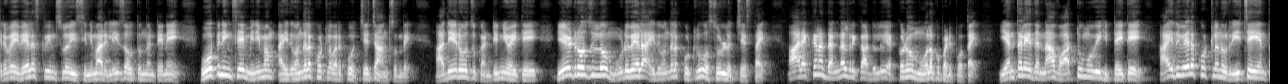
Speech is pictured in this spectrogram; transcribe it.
ఇరవై వేల స్క్రీన్స్లో ఈ సినిమా రిలీజ్ అవుతుందంటేనే ఓపెనింగ్సే మినిమం ఐదు వందల కోట్ల వరకు వచ్చే ఛాన్స్ ఉంది. అదే రోజు కంటిన్యూ అయితే ఏడు రోజుల్లో మూడు వేల ఐదు వందల కోట్లు వసూళ్ళు వచ్చేస్తాయి ఆ లెక్కన దంగల్ రికార్డులు ఎక్కడో మూలకు పడిపోతాయి. ఎంత లేదన్నా వార్ టూ మూవీ హిట్ అయితే ఐదు వేల కోట్లను రీచ్ అయ్యేంత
